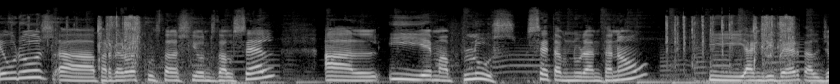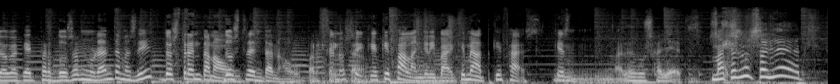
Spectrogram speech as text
euros eh, per veure les constel·lacions del cel, el IM Plus, 7 amb 99, i Angry Bird, el joc aquest, per 2 amb 90, m'has dit? 2,39. 2,39, perfecte. Que no sé, què, què fa l'Angry Bird? Què mat? Què fas? Què és... Mm, els ocellets. Mates ocellets!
